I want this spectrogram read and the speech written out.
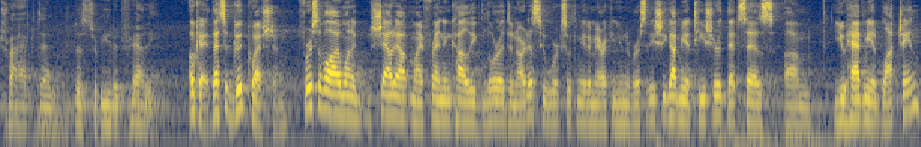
tracked and distributed fairly? Okay, that's a good question. First of all, I want to shout out my friend and colleague Laura DeNardis, who works with me at American University. She got me a T-shirt that says, um, "You had me at blockchain,"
